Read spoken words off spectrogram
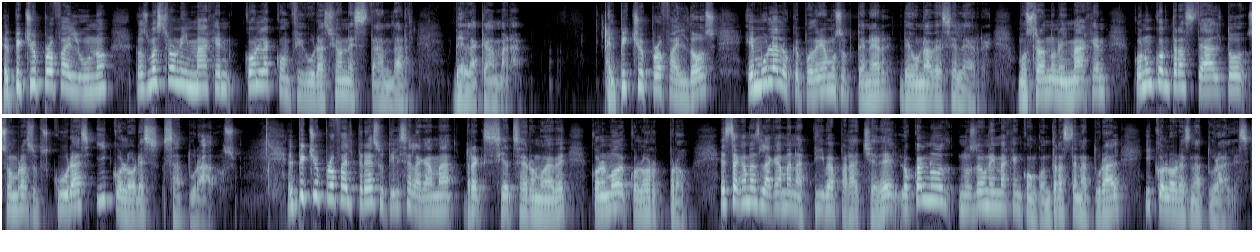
El Picture Profile 1 nos muestra una imagen con la configuración estándar de la cámara. El Picture Profile 2 emula lo que podríamos obtener de una DSLR, mostrando una imagen con un contraste alto, sombras oscuras y colores saturados. El Picture Profile 3 utiliza la gama Rex 709 con el modo de color Pro. Esta gama es la gama nativa para HD, lo cual nos da una imagen con contraste natural y colores naturales.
